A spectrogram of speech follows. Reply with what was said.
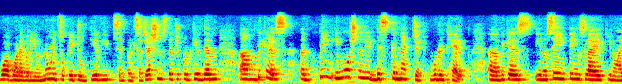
whatever you know. It's okay to give you simple suggestions that you could give them um, because uh, being emotionally disconnected wouldn't help. uh, because you know saying things like you know i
